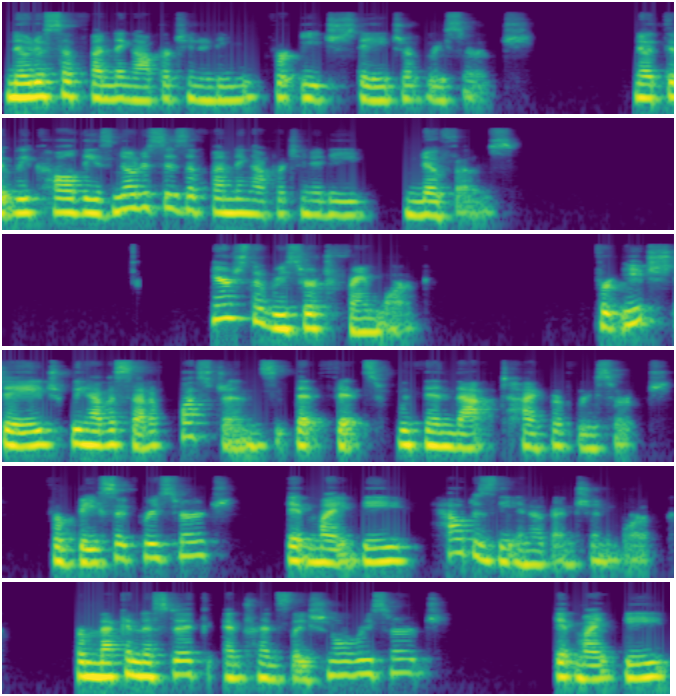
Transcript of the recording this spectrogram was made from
notice of funding opportunity for each stage of research. Note that we call these notices of funding opportunity NOFOs. Here's the research framework. For each stage, we have a set of questions that fits within that type of research. For basic research, it might be, how does the intervention work? For mechanistic and translational research, it might be,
